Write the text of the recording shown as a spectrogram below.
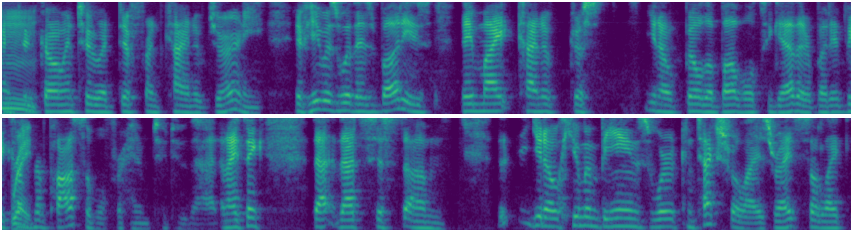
and to Mm, go into a different kind of journey. If he was with his buddies they might kind of just you know build a bubble together but it becomes Right. impossible for him to do that. And i think that that's just um you know human beings were contextualized right? So like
